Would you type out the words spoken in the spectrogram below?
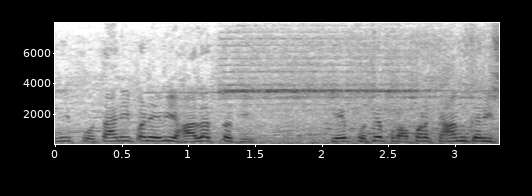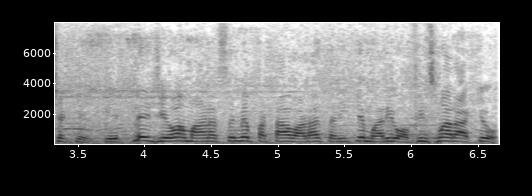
એની પોતાની પણ એવી હાલત નથી કે પોતે પ્રોપર કામ કરી શકે. એટલે જેવા માણસને મેં પટાવાળા તરીકે મારી ઓફિસમાં રાખ્યો.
